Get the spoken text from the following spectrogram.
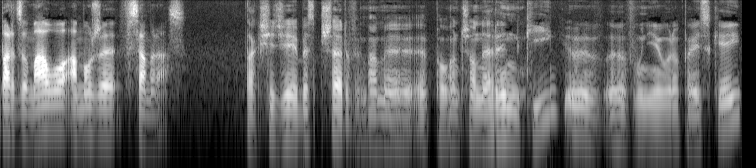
bardzo mało, a może w sam raz. Tak się dzieje bez przerwy. Mamy e, połączone rynki e, w w Unii Europejskiej.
